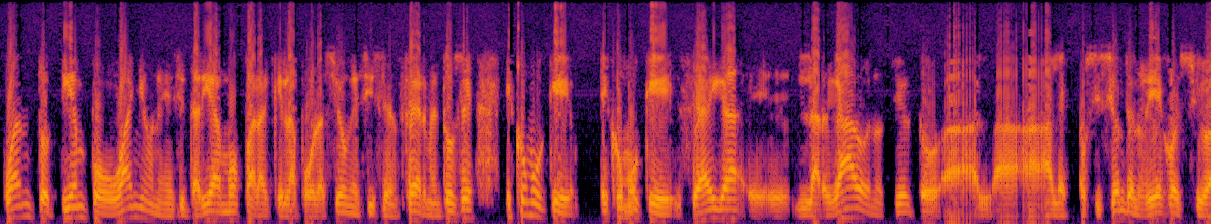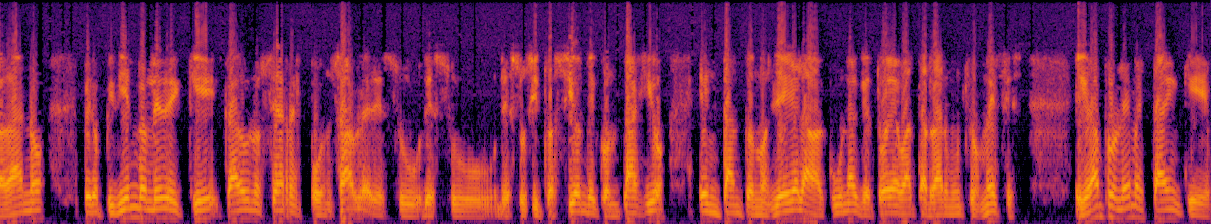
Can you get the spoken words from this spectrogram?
cuánto tiempo o años necesitaríamos para que la población en sí se enferme. Entonces, es como que es como que se haya eh, largado, ¿no es cierto?, a, la exposición del riesgo al ciudadano, pero pidiéndole de que cada uno sea responsable de su de su de su situación de contagio en tanto nos llegue la vacuna que todavía va a tardar muchos meses. El gran problema está en que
